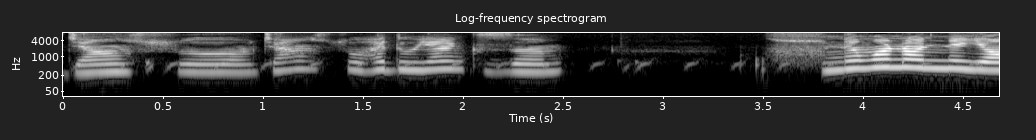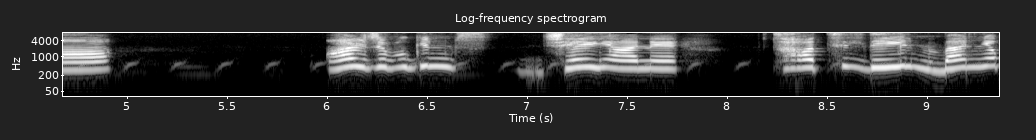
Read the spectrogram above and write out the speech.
Cansu, Cansu hadi uyan kızım. Of, ne var anne ya? Ayrıca bugün şey yani tatil değil mi? Ben niye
